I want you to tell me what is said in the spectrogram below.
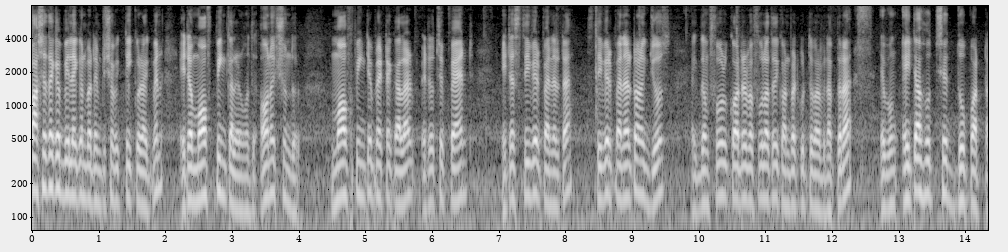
পাশে থাকা বেল আইকন বাটনটি সবাই ক্লিক করে রাখবেন। এটা মফ পিঙ্ক কালারের মধ্যে, অনেক সুন্দর। মফ পিঙ্ক টাইপের একটা কালার এটা হচ্ছে প্যান্ট এটা স্টিভের প্যানেলটা স্টিভের প্যানেলটা অনেক জোস, একদম ফোর কোয়ার্টার বা ফুল হাতে কনভার্ট করতে পারবেন আপনারা। এবং এইটা হচ্ছে দোপাট্টা,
